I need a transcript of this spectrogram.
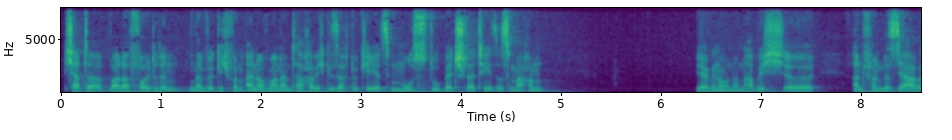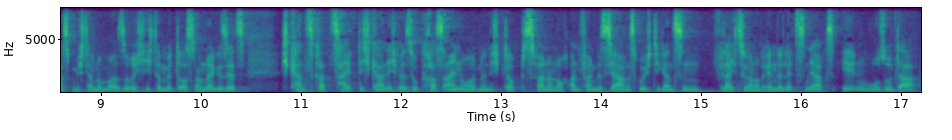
ich hatte, war da voll drin und dann wirklich von einem auf den anderen Tag habe ich gesagt, okay, jetzt musst du Bachelor-Thesis machen. Ja, genau. Und dann habe ich äh, Anfang des Jahres mich dann nochmal so richtig damit auseinandergesetzt. Ich kann es gerade zeitlich gar nicht mehr so krass einordnen. Ich glaube, das war dann auch Anfang des Jahres, wo ich die ganzen, vielleicht sogar noch Ende letzten Jahres, irgendwo so da,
